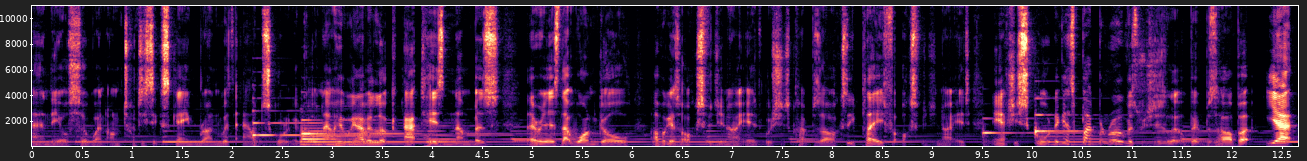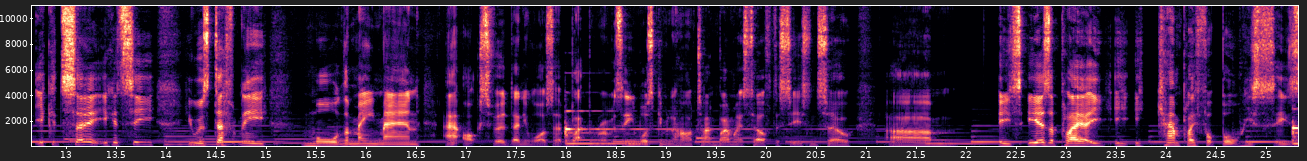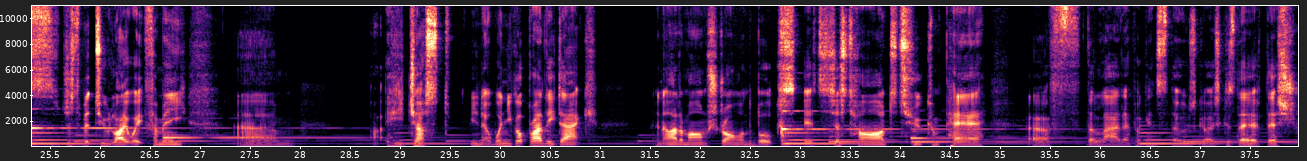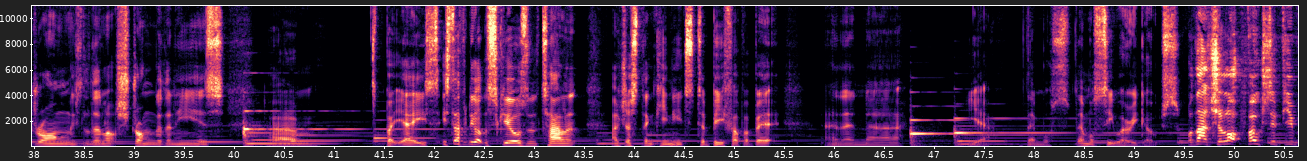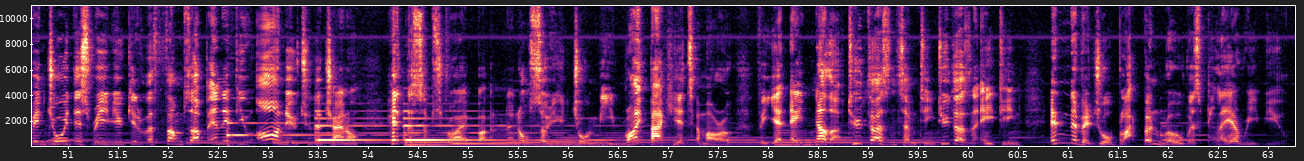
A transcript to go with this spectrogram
and he also went on 26 game run without scoring a goal. Now here we have a look at his numbers. There it is, that one goal up against Oxford United, which is quite bizarre because he played for Oxford United. He actually scored against Blackburn Rovers, which is a little bit bizarre. But yeah, you could say you could see he was definitely more the main man at Oxford than he was at Blackburn Rovers. And he was given a hard time by myself this season. So um, he's he is a player. He, he, he, can play football. He's he's just a bit too lightweight for me. Um, he just you know, when you've got Bradley Dack and Adam Armstrong on the books, it's just hard to compare uh, the lad up against those guys because they're they're strong. They're not stronger than he is. Um, but yeah, he's, he's definitely got the skills and the talent. I just think he needs to beef up a bit, and then uh, yeah then we'll then we'll see where he goes. Well, that's a lot, folks. If you've enjoyed this review, give it a thumbs up, and if you are new to the channel, hit the subscribe button, and also you can join me right back here tomorrow for yet another 2017-2018 individual Blackburn Rovers player review.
